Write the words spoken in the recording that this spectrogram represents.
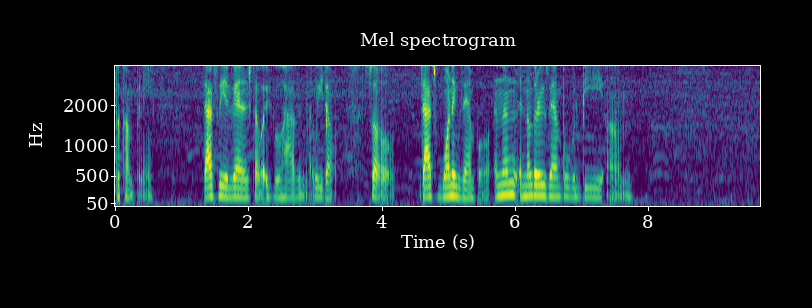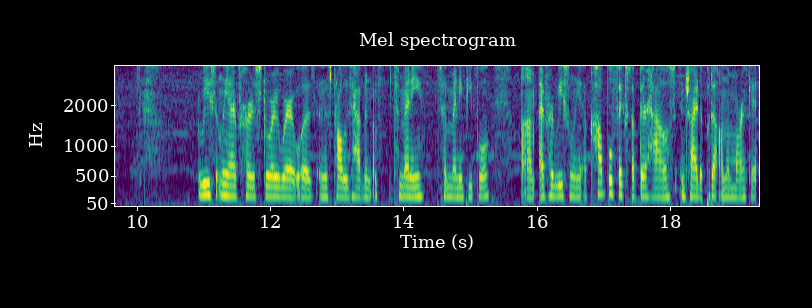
the company. That's the advantage that white people have and that we don't. So that's one example. And then another example would be um, recently I've heard a story where it was, and this probably happened to many to many people. Um, I've heard recently a couple fixed up their house and tried to put it on the market.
